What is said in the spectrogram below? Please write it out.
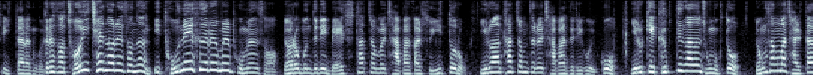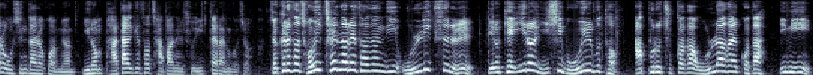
수 있다라는 거예요. 그래서 저희 채널에서는 이 돈의 흐름을 보면서 여러분들이 매수 타점을 잡아갈 수 있도록 이러한 타점들을 잡아드리고 있고 이렇게 급등하는 종목도 영상만 잘 따라오신다라고 하면 이런 바닥에서 잡아낼 수 있다라는 거죠. 자 그래서 저희 채널에서는 이 올릭스를 이렇게 1월 25일부터 앞으로 주가가 올라갈 거다. 이미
